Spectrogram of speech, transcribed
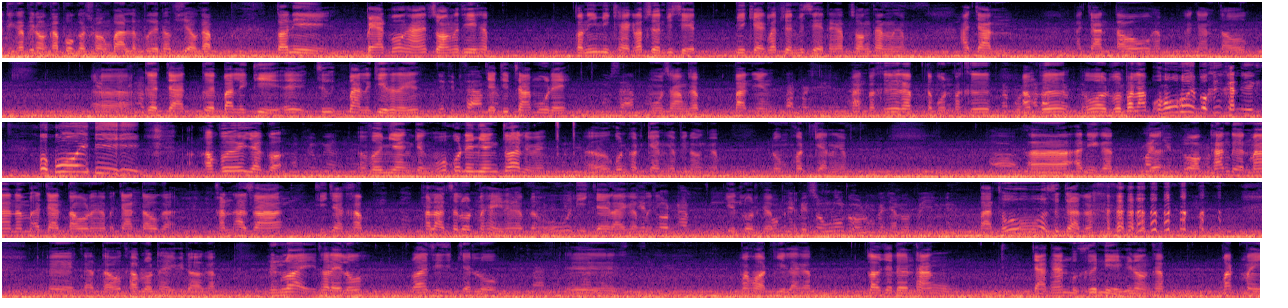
วัสดีครับพี่น้องครับพบกับช่องบานลำเพลินออฟเชียลครับ ตอนนี้8โมงหาสองนาทีครับ ตอนนี้มีแขกรับเชิญพิเศษ มีแขกรับเชิญพิเศษนะครับสองท่านนะครับ อาจารย์อาจารย์เตาครับ อาจารย์เตาเอ่อเกิดจากเกิดบ้านเลขที่เอ้ยชื่อบ้านเลขที่เท่าไหร่เจ็ดสิบสามเจ็ดสิบสามหมู่ใดหมู่สามหมู่สามครับบ้านยังบ้านปะคือบ้านพระคือครับตำบลพระคือตำบลอำเภอพระรับโอ้ตำบลพระรับโอ้ยบ่คือกันอีกโอ้ยอำเภออย่างก็อำเภ อเมืองอำเภอเมียงจังโอ้คนในเมียงตัวนี่ไหมเออคนขอนแก่นครับพี่น้องครับหนุ่มขอนแก่นครับอ่าอ่าอันนี้ก็มาเดินยึดรถออกทางเดินมาน้ำอาจารย์เตานะครับ อาจารย์เตากับคันอาสาที่จะขับพระราชรถมาให้นะครับแล้วโอ้ดีใจหลายครับยึมื้อดนี้รถครับยึดรถครับผมนี่ไปส่งลงตัวลุงกันยารถไปอีกนะปาดโทสุดยอดนะเอออาจารย์เตาขับรถให้พี่น้องครับหนึ่งร้อยเท่าไหร่โลร้อยสี่สิบเจ็ดโลบ้านเออมาหอดพี่แล้วครับ เราจะเดินทางจากงานเมื่อคืนนี่พี่น้องครับ วัดใหม่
